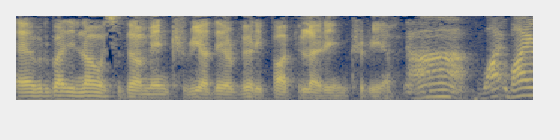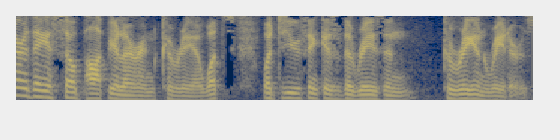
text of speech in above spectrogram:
Everybody knows them in Korea. They are very popular in Korea. Ah, why, why are they so popular in Korea? What's, what do you think is the reason Korean readers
